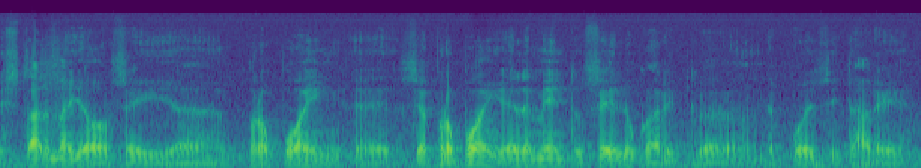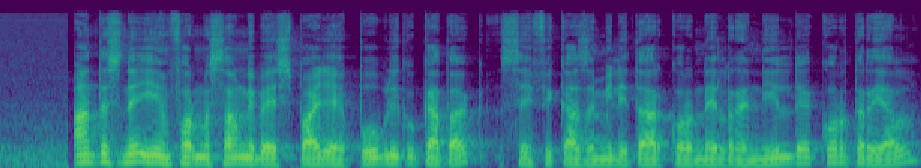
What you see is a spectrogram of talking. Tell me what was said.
Estado-Maior se uh, propõe, se propõe elementos sem lugar que depois citarei. Antes de informação na Espanha Público Katak, chefe casa militar Coronel Renilde Corterial,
